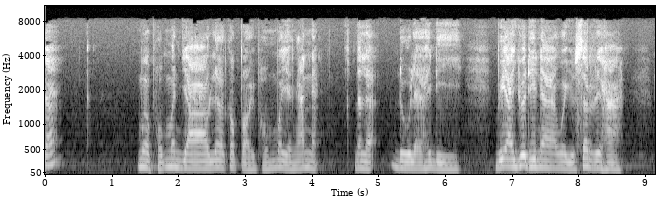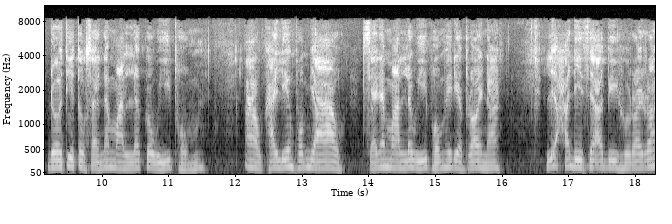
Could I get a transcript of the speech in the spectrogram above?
กะ เมื่อผมมันยาวแล้วก็ปล่อยผมว่าอย่างนั้นเนี่ยนั่นแหละดูแลให้ดีวิอายุทินาวายุสริฮาโดยที่ต้องใส่น้ำมันแล้วก็หวีผมอ้าวใครเลี้ยงผมยาว ใส่น้ำมันแล้วหวีผมให้เรียบร้อยนะ และฮะดีษอบีฮุไรระ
